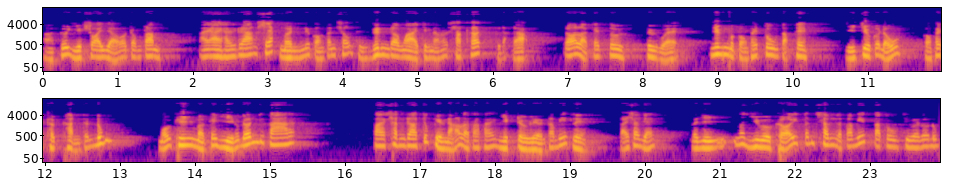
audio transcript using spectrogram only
À, cứ việc xoay dở trong tâm. Ai ai hãy ráng xét mình nếu còn tánh xấu thì rinh ra ngoài chừng nào nó sạch hết thì đặt đạo. Đó là cái tư tư huệ. Nhưng mà còn phải tu tập thêm. Vì chưa có đủ còn phải thực hành cho đúng. Mỗi khi mà cái gì nó đến với ta đó ta sanh ra chút phiền não là ta phải diệt trừ liền ta biết liền. Tại sao vậy? Là vì nó vừa khởi tánh sân là ta biết ta tu chưa đó đúng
